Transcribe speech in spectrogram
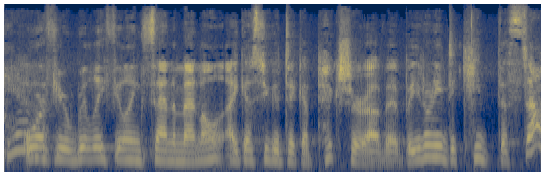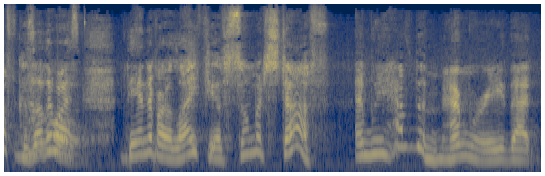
Yeah. Or if you're really feeling sentimental, I guess you could take a picture of it, but you don't need to keep the stuff because no. otherwise, at the end of our life, you have so much stuff. And we have the memory that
